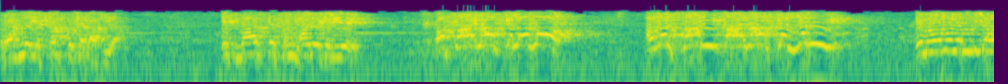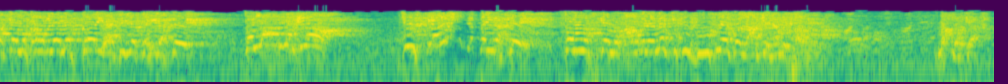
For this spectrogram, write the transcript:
رب نے یہ سب کچھ ادا کیا۔ اس بات کے سمجھانے کے لیے اور کائنات کے لوگوں، اگر ساری کائنات کے نبی امام الانبیاء کے مقابلے میں کوئی حیثیت نہیں رکھتے، تو یاد رکھنا، جس کے حیثیت نہیں رکھتے، تم اس کے مقابلے میں کسی دوسرے کو لا کے نہ بٹھا دینا۔ مطلب کیا تھا؟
